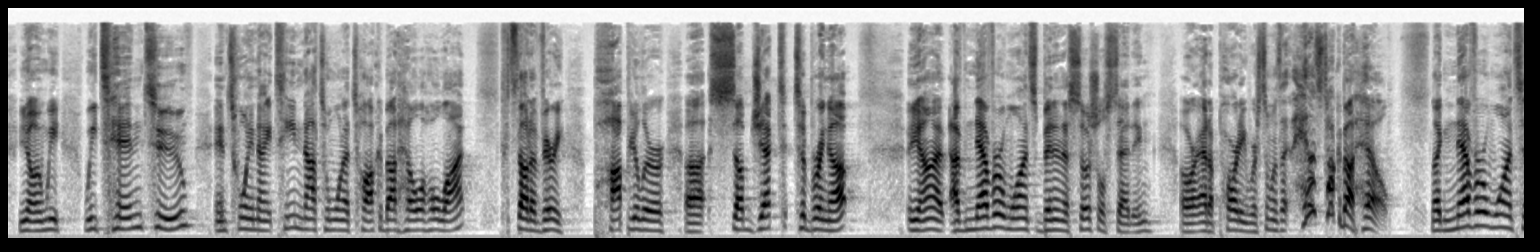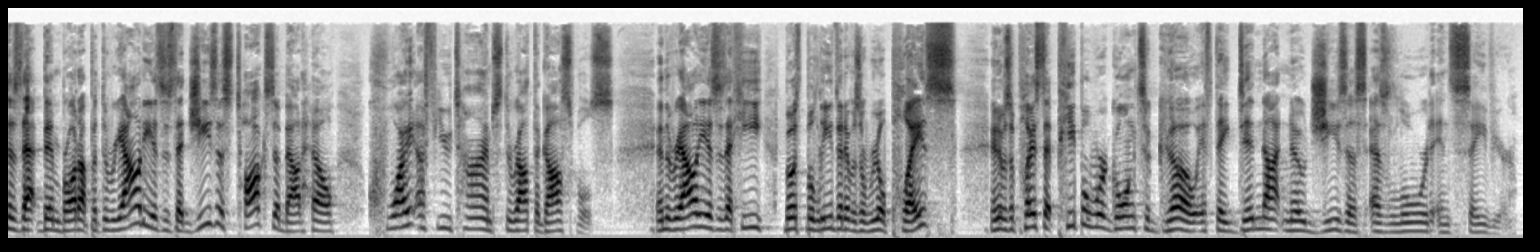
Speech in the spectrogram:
You know, and we, we tend to, in 2019, not to want to talk about hell a whole lot. It's not a very popular uh, subject to bring up. You know, I've never once been in a social setting or at a party where someone's like, hey, let's talk about hell. Like, never once has that been brought up. But the reality is, is that Jesus talks about hell quite a few times throughout the Gospels. And the reality is, is that he both believed that it was a real place, and it was a place that people were going to go if they did not know Jesus as Lord and Savior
